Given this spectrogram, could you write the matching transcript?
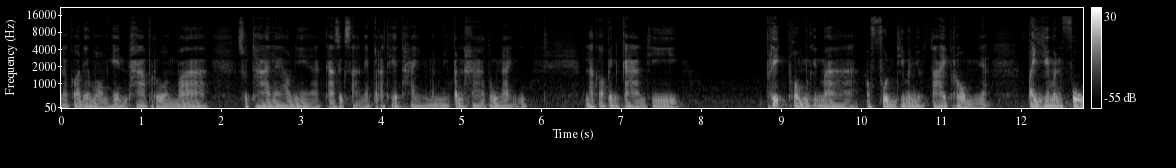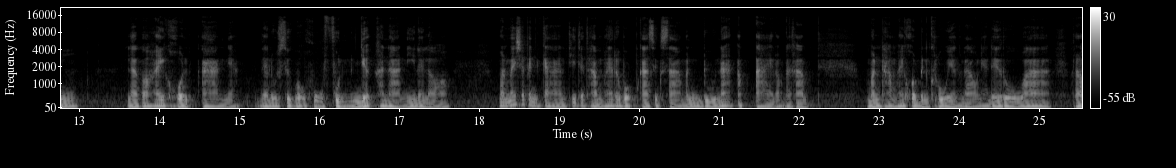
แล้วก็ได้มองเห็นภาพรวมว่าสุดท้ายแล้วเนี่ยการศึกษาในประเทศไทยเนี่ยมันมีปัญหาตรงไหน แล้วก็เป็นการที่ พลิกพรมขึ้นมา เอาฝุ่นที่มันอยู่ใต้พรมเนี่ยตีให้มันฟุง้ง แล้วก็ให้คนอ่านเนี่ยได้รู้สึกว่าโอ้โหฝุ่นมันเยอะขนาดนี้เลยเหรอ มันไม่ใช่เป็นการที่จะทำให้ระบบการศึกษามันดูน่าอับอายหรอกนะครับ มันทำให้คนเป็นครูอย่างเราเนี่ยได้รู้ว่าเรา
